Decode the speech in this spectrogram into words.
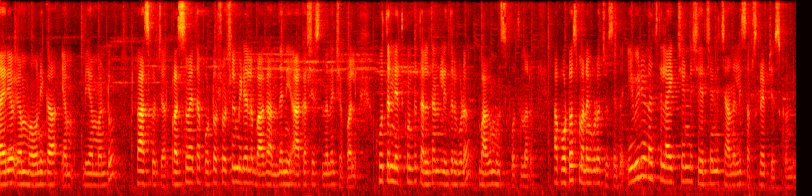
ధైర్యం ఎం మౌనిక ఎం బిఎం అంటూ రాసుకొచ్చారు. ప్రస్తుతం అయితే ఆ ఫోటో సోషల్ మీడియాలో బాగా అందరినీ ఆకర్షిస్తుందనే చెప్పాలి. కూతుర్ని ఎత్తుకుంటూ తల్లిదండ్రులు ఇద్దరు కూడా బాగా మునిసిపోతున్నారు ఆ ఫొటోస్ మనం కూడా చూసేద్దాం. ఈ వీడియో నచ్చితే లైక్ చేయండి షేర్ చేయండి ఛానల్ని సబ్స్క్రైబ్ చేసుకోండి.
